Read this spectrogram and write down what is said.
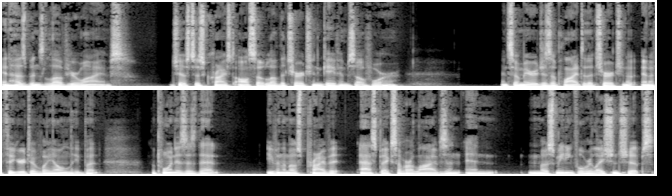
and husbands, love your wives, just as Christ also loved the church and gave himself for her. And so marriage is applied to the church in a, in a figurative way only, but the point is is that even the most private aspects of our lives and, and most meaningful relationships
